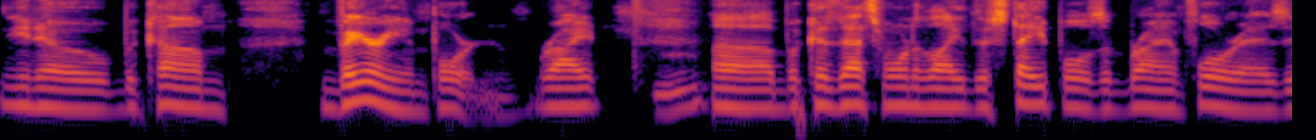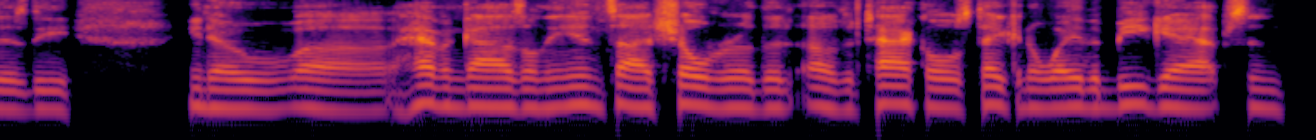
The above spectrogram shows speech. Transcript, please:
you know, become very important, right? Mm-hmm. Uh, because that's one of like the staples of Brian Flores is the, you know, uh, having guys on the inside shoulder of the of the tackles, taking away the B gaps and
